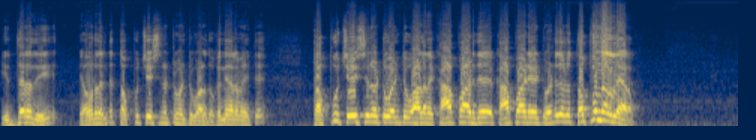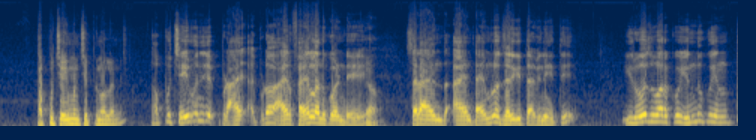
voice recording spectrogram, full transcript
ఇద్దరిది ఎవరిదంటే తప్పు చేసినటువంటి వాళ్ళది. ఒక నేరం అయితే తప్పు చేసినటువంటి వాళ్ళని కాపాడే కాపాడేటువంటిది వాళ్ళు తప్పున్నర నేరం. తప్పు చేయమని చెప్పిన వాళ్ళని? తప్పు చేయమని ఇప్పుడు ఆయన ఇప్పుడు ఆయన ఫైనల్ అనుకోండి. సరే ఆయన ఆయన టైంలో జరిగితే అవినీతి. ఈ రోజు వరకు ఎందుకు ఇంత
